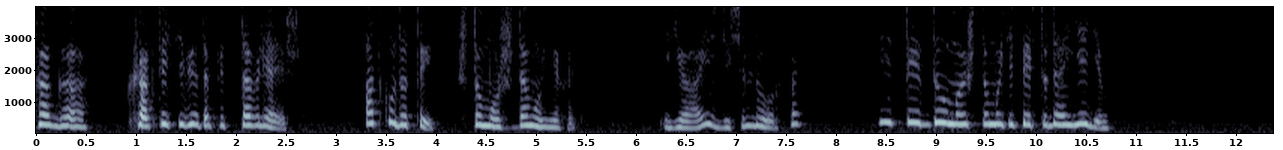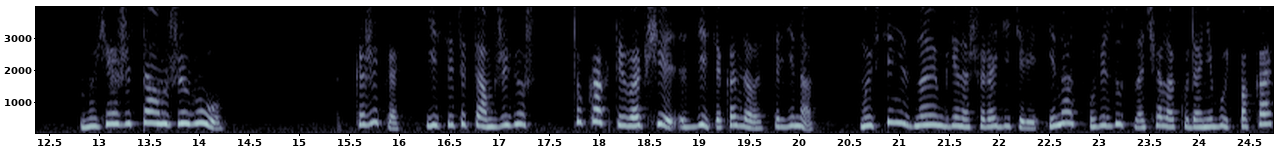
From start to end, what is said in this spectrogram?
Ага, как ты себе это представляешь? Откуда ты, что можешь домой ехать? Я из Дюссельдорфа. И ты думаешь, что мы теперь туда едем? Но я же там живу. Скажи-ка, если ты там живешь, то как ты вообще здесь оказалась среди нас? Мы все не знаем, где наши родители, и нас увезут сначала куда-нибудь, пока,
